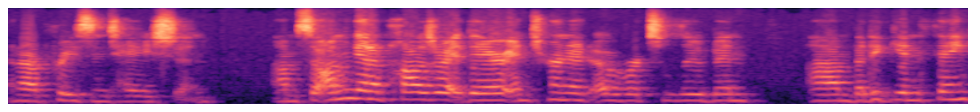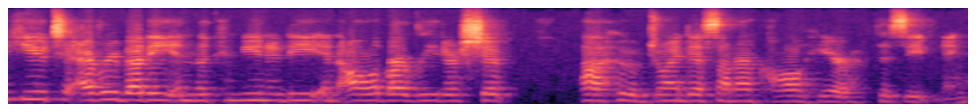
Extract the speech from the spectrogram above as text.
in our presentation. Um, so I'm going to pause right there and turn it over to Lubin. Um, but again, thank you to everybody in the community and all of our leadership uh, who have joined us on our call here this evening.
